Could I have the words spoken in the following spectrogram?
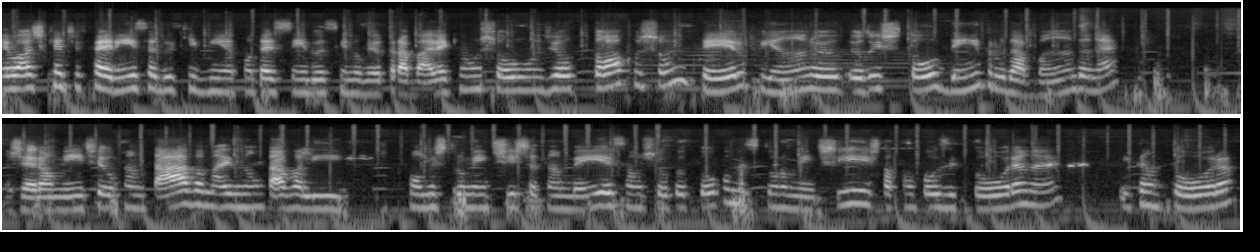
Eu acho que a diferença do que vinha acontecendo assim no meu trabalho é que é um show onde eu toco o show inteiro, piano, eu, eu estou dentro da banda, né? Geralmente eu cantava, mas não estava ali como instrumentista também. Esse é um show que eu tô como instrumentista, compositora, né? E cantora.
